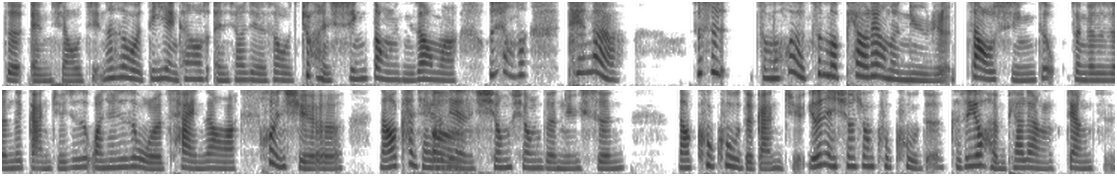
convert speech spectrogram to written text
的 M 小姐。那时候我第一眼看到是 M 小姐的时候，我就很心动，你知道吗？我就想说，天哪，就是怎么会有这么漂亮的女人？造型，就整个人的感觉，就是完全就是我的菜，你知道吗？混血儿，然后看起来有点凶凶的女生，然后酷酷的感觉，有点凶凶酷酷的，可是又很漂亮这样子。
